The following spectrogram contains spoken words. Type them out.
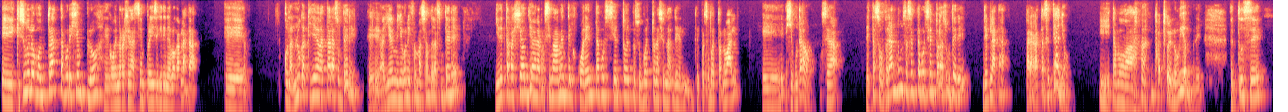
Que si uno lo contrasta, por ejemplo, el gobierno regional siempre dice que tiene poca plata, con las lucas que llega a gastar la Subdere. ayer me llegó la información de la Subdere y en esta región llevan aproximadamente el 40% del presupuesto nacional, del, presupuesto anual eh, ejecutado. O sea, le está sobrando un 60% a la subtere de plata para gastarse este año. Y estamos a 4 de noviembre. Entonces,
